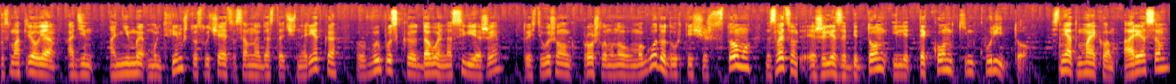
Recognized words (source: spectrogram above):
посмотрел я один аниме-мультфильм, что случается со мной достаточно редко. Выпуск довольно свежий, то есть вышел он к прошлому Новому году, 2006 -му. Называется он «Железобетон» или «Текон Кинкурито». Снят Майклом Ариасом,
